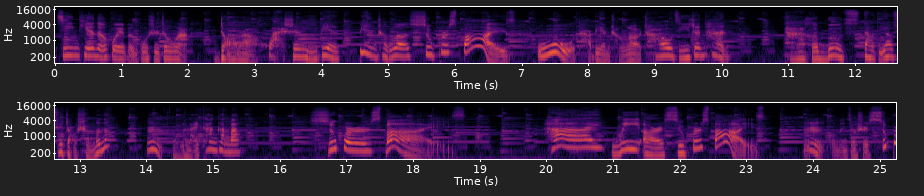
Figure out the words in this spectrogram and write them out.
今天的绘本故事中啊，Dora 化身一变，变成了 Super Spies。哦，她变成了超级侦探。她和 Boots 到底要去找什么呢？嗯，我们来看看吧。Super Spies. Hi, we are Super Spies. 嗯，我们就是 Super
